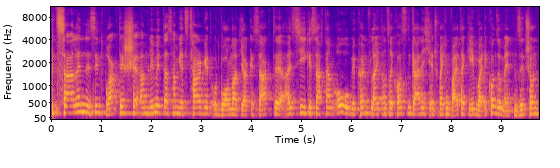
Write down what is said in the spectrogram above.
bezahlen, sind praktisch äh, am Limit. Das haben jetzt Target und Walmart ja gesagt, äh, als sie gesagt haben, oh, wir können vielleicht unsere Kosten gar nicht entsprechend weitergeben, weil die Konsumenten sind schon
